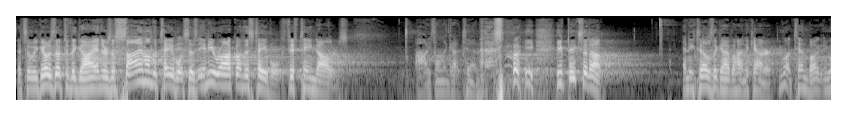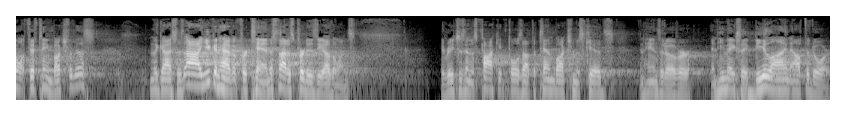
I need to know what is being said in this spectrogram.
And so he goes up to the guy, and there's a sign on the table. It says, Any rock on this table, $15. Oh, he's only got 10. so he, he picks it up, and he tells the guy behind the counter, You want 10 bucks? You want 15 bucks for this? And the guy says, Ah, you can have it for 10. It's not as pretty as the other ones. He reaches in his pocket, pulls out the 10 bucks from his kids, and hands it over, and he makes a beeline out the door.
